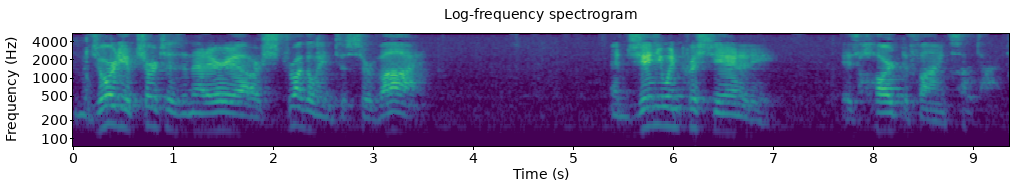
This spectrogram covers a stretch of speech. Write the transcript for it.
the majority of churches in that area are struggling to survive. And genuine Christianity is hard to find sometimes.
